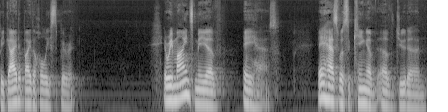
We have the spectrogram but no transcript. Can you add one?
be guided by the Holy Spirit. It reminds me of Ahaz. Ahaz was the king of, of Judah, and,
